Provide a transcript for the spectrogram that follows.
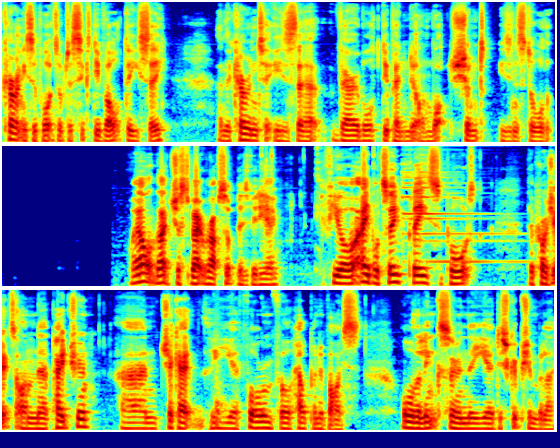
currently supports up to 60 volt DC and the current is uh, variable depending on what shunt is installed. Well, that just about wraps up this video. If you're able to, please support the project on uh, Patreon and check out the uh, forum for help and advice. All the links are in the uh, description below.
